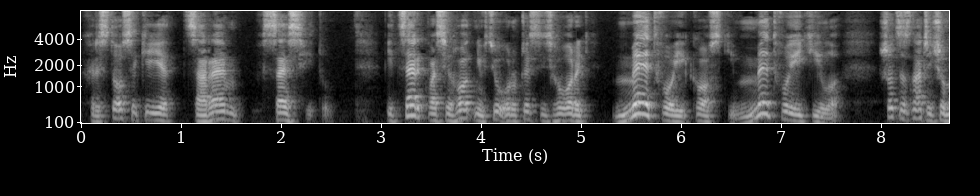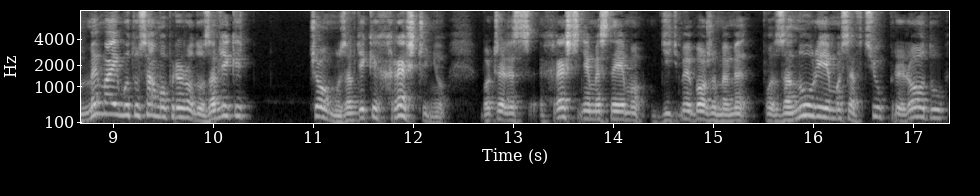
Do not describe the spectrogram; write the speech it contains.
Христос, який є царем Всесвіту. І церква сьогодні в цю урочистість говорить: ми твої кості, ми твоє тіло. Що це значить? Що ми маємо ту саму природу, завдяки чому? Завдяки хрещенню. Бо через хрещення ми стаємо дітьми Божими, ми занурюємося в цю природу,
